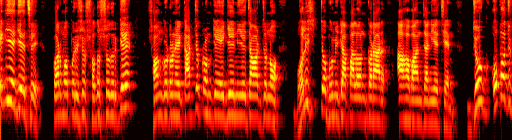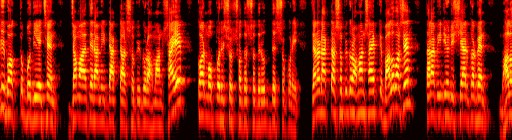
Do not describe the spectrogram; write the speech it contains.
এগিয়ে গিয়েছে। কর্মপরিষদ সদস্যদেরকে সংগঠনের কার্যক্রমকে এগিয়ে নিয়ে যাওয়ার জন্য বলিষ্ঠ ভূমিকা পালন করার আহ্বান জানিয়েছেন, যুগ উপযোগী বক্তব্য দিয়েছেন জামায়াতের আমির ডাক্তার শফিকুর রহমান সাহেব কর্মপরিষদ সদস্যদের উদ্দেশ্য করে। যারা ডাক্তার শফিকুর রহমান সাহেবকে ভালোবাসেন, তারা ভিডিওটি শেয়ার করবেন। ভালো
